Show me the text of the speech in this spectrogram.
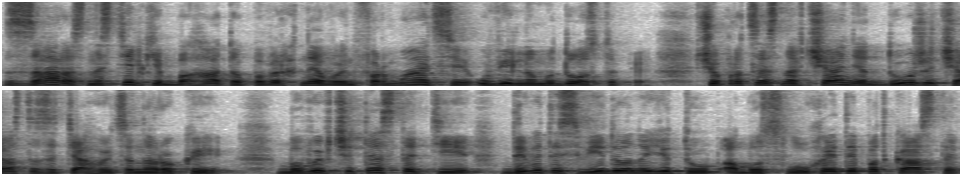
Зараз настільки багато поверхневої інформації у вільному доступі, що процес навчання дуже часто затягується на роки, бо ви вчите статті, дивитесь відео на YouTube або слухаєте подкасти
